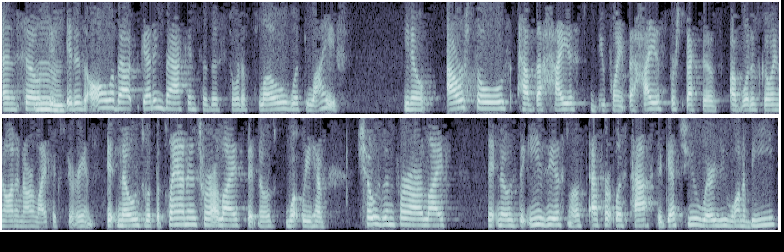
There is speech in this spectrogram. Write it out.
And so Mm. it, it is all about getting back into this sort of flow with life. You know, our souls have the highest viewpoint, the highest perspective of what is going on in our life experience. It knows what the plan is for our life. It knows what we have chosen for our life. It knows the easiest, most effortless path to get you where you want to be.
